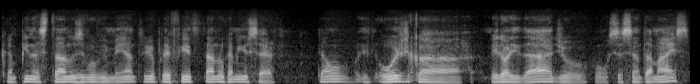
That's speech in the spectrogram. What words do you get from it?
Campinas está no desenvolvimento e o prefeito está no caminho certo. Então, hoje, com a melhor idade, ou com 60 a mais,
